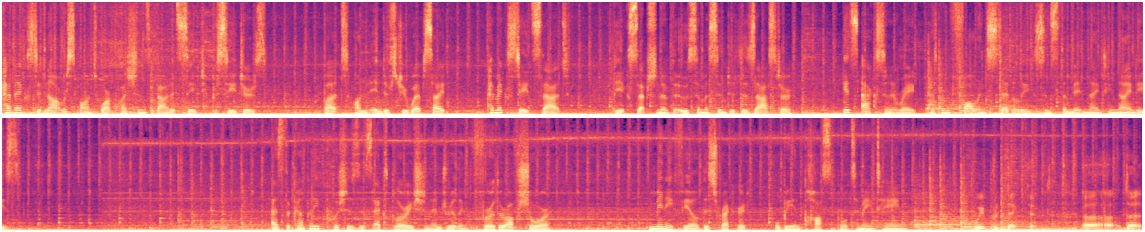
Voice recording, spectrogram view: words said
PEMEX did not respond to our questions about its safety procedures, but on the industry website, PEMEX states that, the exception of the Usama disaster, its accident rate has been falling steadily since the mid-1990s. As the company pushes its exploration and drilling further offshore, many feel this record will be impossible to maintain. We predicted uh, that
